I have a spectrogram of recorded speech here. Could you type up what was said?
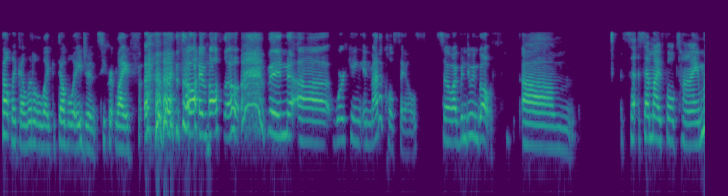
felt like a little like double agent secret life. So i've also been uh, working in medical sales. So i've been doing both um, semi full time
